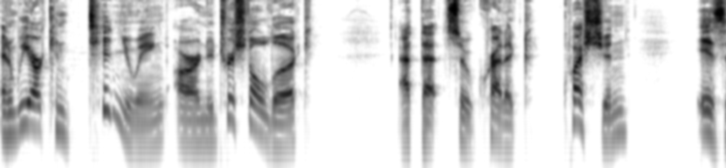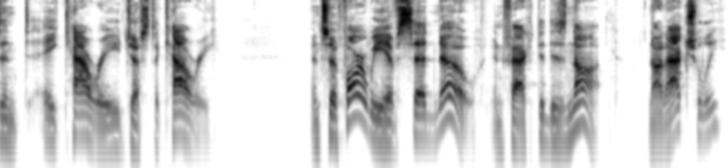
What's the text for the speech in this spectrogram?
And we are continuing our nutritional look at that Socratic question isn't a calorie just a calorie? And so far we have said no. In fact, it is not. Not actually.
